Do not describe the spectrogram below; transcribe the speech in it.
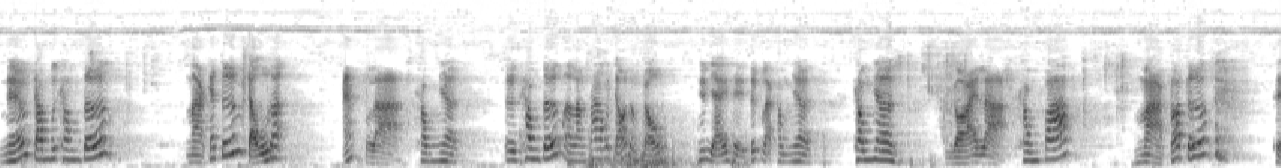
nếu trong cái không tướng mà cái tướng trụ đó ác là không nhân ừ, không tướng là làm sao có chỗ đường trụ? Như vậy thì tức là không nhân không nhân gọi là không pháp mà có tướng thì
